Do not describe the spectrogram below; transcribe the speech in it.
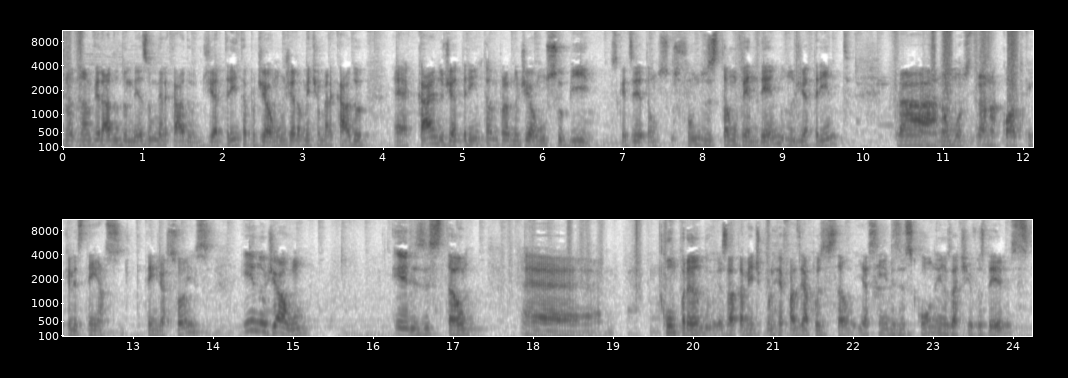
na virada do mês o mercado, dia 30 para o dia 1, geralmente o mercado é, cai no dia 30 para no dia 1 subir. Isso quer dizer, então, os fundos estão vendendo no dia 30 para não mostrar na cota o que, que eles têm, têm de ações, e no dia 1 eles estão é, comprando exatamente por refazer a posição e assim eles escondem os ativos deles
